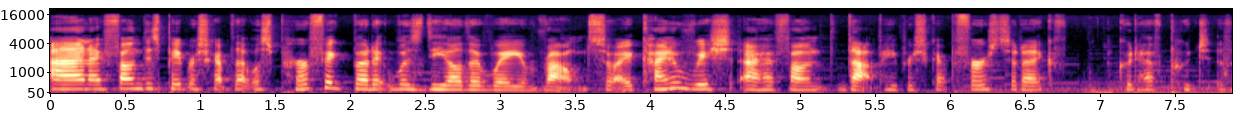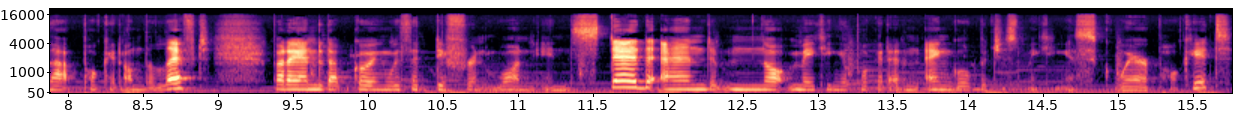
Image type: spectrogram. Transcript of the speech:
And I found this paper scrap that was perfect, but it was the other way around. So I kind of wish I had found that paper scrap first so that I could have put that pocket on the left, but I ended up going with a different one instead and not making a pocket at an angle, but just making a square pocket.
